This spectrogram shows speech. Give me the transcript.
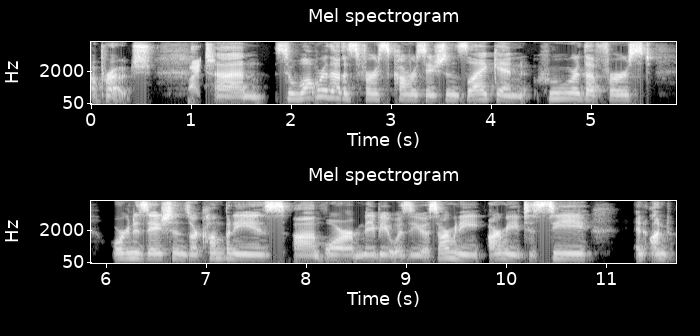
approach. Right. Um, so, what were those first conversations like, and who were the first organizations or companies, um, or maybe it was the U.S. Army, Army to see and un-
